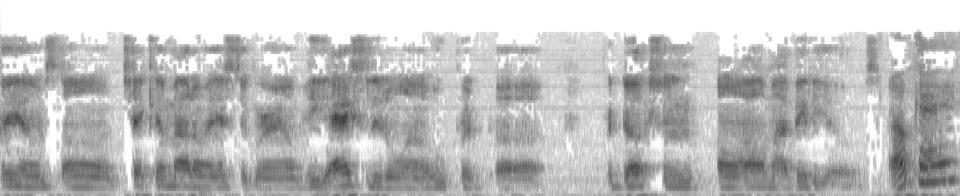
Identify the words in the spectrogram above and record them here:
Films. Um, check him out on Instagram. He actually the one who put uh, production on all my videos. Okay.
